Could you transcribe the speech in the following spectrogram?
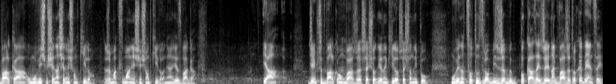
walka, umówiliśmy się na 70 kg, że maksymalnie 70 kg, nie, jest waga. Ja dzień przed walką ważę 61 kg, 60,5. Mówię, no co tu zrobić, żeby pokazać, że jednak ważę trochę więcej.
